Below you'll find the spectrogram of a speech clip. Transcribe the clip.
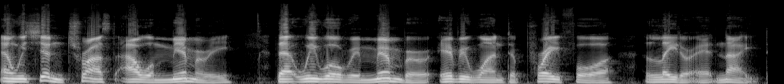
and we shouldn't trust our memory that we will remember everyone to pray for later at night.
